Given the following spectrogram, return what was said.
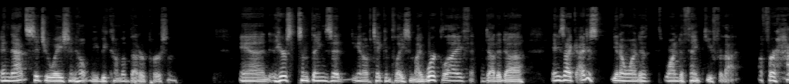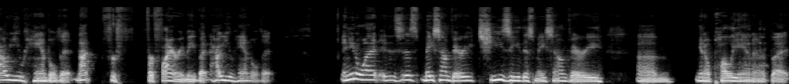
And that situation helped me become a better person. And here's some things that, you know, have taken place in my work life and da da da. And he's like, I just, you know, wanted to wanted to thank you for that, for how you handled it, not for for firing me, but how you handled it. And you know what? This, this may sound very cheesy. This may sound very, um, you know, Pollyanna, but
